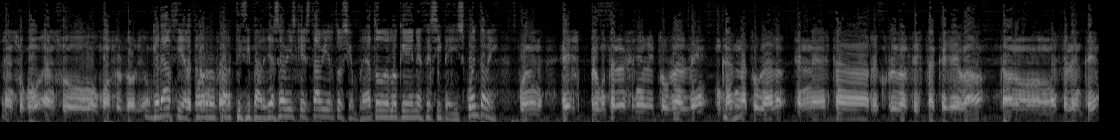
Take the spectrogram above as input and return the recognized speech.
en su, co- en su consultorio. Gracias por participar. Ya sabéis que está abierto siempre a todo lo que necesitéis. Cuéntame. Pues mira, es preguntarle al señor Iturralde, gas natural, en este recorrido alcista que lleva, tan excelente,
